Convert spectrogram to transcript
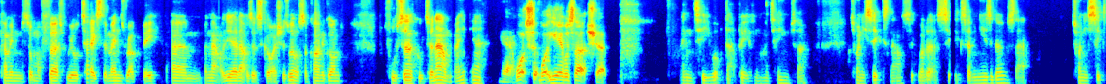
coming sort of my first real taste of men's rugby. Um, and that was yeah, that was at Scottish as well. So I've kind of gone full circle to now, mate. Yeah. Yeah. What's what year was that, Shep? 20, what would that be? 19. So 26 now. What, uh, six, seven years ago was that? 26,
